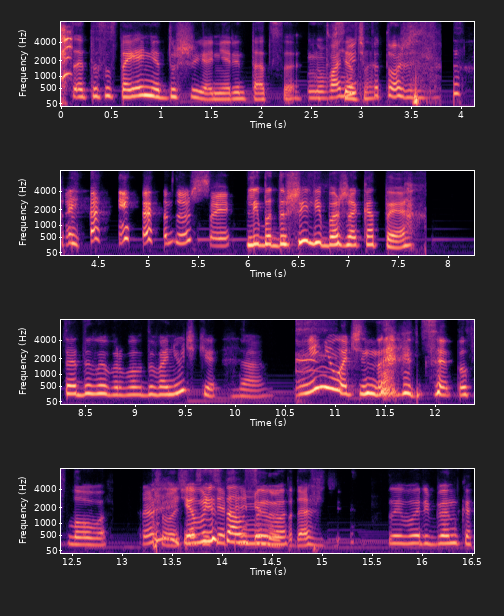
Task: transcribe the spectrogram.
— это состояние души, а не ориентация. ну, Это вонючка тоже состояние души. Либо души, либо ЖКТ. Я думаю про поводу вонючки? Да. Мне не очень нравится это слово. Хорошо, Я бы не стала своего. подожди. Своего ребенка.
